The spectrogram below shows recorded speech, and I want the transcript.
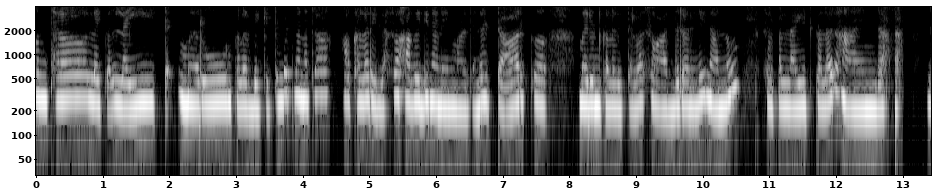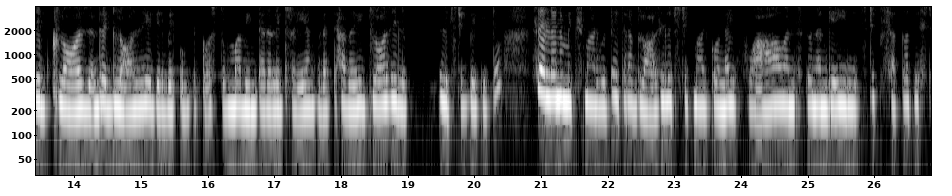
ಒಂಥರ ಲೈಕ್ ಲೈಟ್ ಮರೂನ್ ಕಲರ್ ಬೇಕಿತ್ತು ಬಟ್ ನನ್ನ ಹತ್ರ ಆ ಕಲರ್ ಇಲ್ಲ. ಸೊ ಹಾಗಾಗಿ ನಾನು ಏನು ಮಾಡಿದೆ ಅಂದರೆ ಡಾರ್ಕ್ ಮೆರೂನ್ ಕಲರ್ ಇತ್ತಲ್ವ ಸೊ ಅದರಲ್ಲಿ ನಾನು ಸ್ವಲ್ಪ light colour and lip gloss ಅಂದರೆ ಗ್ಲಾಸಿಯಾಗಿರಬೇಕು ಬಿಕಾಸ್ ತುಂಬ ವಿಂಟರಲ್ಲಿ ಡ್ರೈ ಆಗಿಬಿಡುತ್ತೆ. ಹಾಗಾಗಿ ಗ್ಲಾಸಿ ಲಿಪ್ ಲಿಪ್ಸ್ಟಿಕ್ ಬೇಕಿತ್ತು. ಸೊ ಎಲ್ಲನೂ ಮಿಕ್ಸ್ ಮಾಡಿಬಿಟ್ಟು ಈ ಥರ ಗ್ಲಾಸಿ ಲಿಪ್ಸ್ಟಿಕ್ ಮಾಡಿಕೊಂಡೆ. ವಾವ್ ಅನಿಸ್ತು ನನಗೆ. ಈ ಲಿಪ್ಸ್ಟಿಕ್ ಸಖತ್ ಇಷ್ಟ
